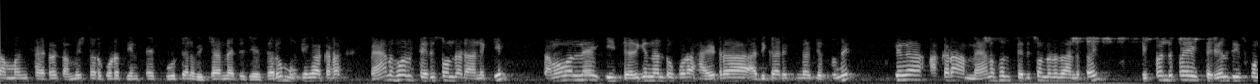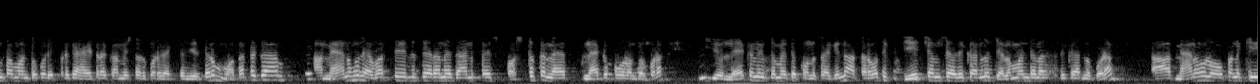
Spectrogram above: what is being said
సంబంధించి హైడ్రా కమిషనర్ కూడా దీనిపై పూర్తయిన విచారణ అయితే చేశారు. ముఖ్యంగా అక్కడ మ్యాన్ హోల్ తెరిచి ఉండడానికి శ్రమ వల్లే ఇది జరిగిందంటూ కూడా హైడ్రా అధికారికంగా చెప్తుంది. ముఖ్యంగా అక్కడ ఆ మ్యాన్హోల్ తెరిచి ఉండడం దానిపై సిబ్బందిపై చర్యలు తీసుకుంటామంటూ కూడా ఇప్పటికే హైడ్రా కమిషనర్ కూడా వ్యక్తం చేశారు. మొదటగా ఆ మ్యాన్హోల్ ఎవరు తెలిసారనే దానిపై స్పష్టత లేకపోవడంతో కూడా ఈ లేఖల యుద్ధం అయితే కొనసాగింది. ఆ తర్వాత జిహెచ్ఎంసీ అధికారులు జలమండల అధికారులు కూడా ఆ మ్యాన్హోల్ ఓపెన్కి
